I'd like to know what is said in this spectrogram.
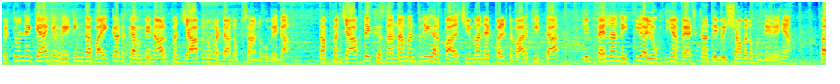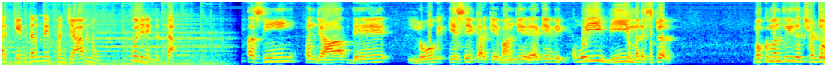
ਬਿੱਟੂ ਨੇ ਕਿਹਾ ਕਿ ਮੀਟਿੰਗ ਦਾ ਬਾਈਕਾਟ ਕਰਨ ਦੇ ਨਾਲ ਪੰਜਾਬ ਨੂੰ ਵੱਡਾ ਨੁਕਸਾਨ ਹੋਵੇਗਾ ਤਾਂ ਪੰਜਾਬ ਦੇ ਖਜ਼ਾਨਾ ਮੰਤਰੀ ਹਰਪਾਲ ਚੀਮਾ ਨੇ ਪਲਟਵਾਰ ਕੀਤਾ ਕਿ ਪਹਿਲਾਂ ਨੀਤੀ ਆਯੋਗ ਦੀਆਂ ਬੈਠਕਾਂ ਦੇ ਵਿੱਚ ਸ਼ਾਮਲ ਹੁੰਦੇ ਰਹੇ ਹਾਂ ਪਰ ਕੇਂਦਰ ਨੇ ਪੰਜਾਬ ਨੂੰ ਕੁਝ ਨਹੀਂ ਦਿੱਤਾ। ਅਸੀਂ ਪੰਜਾਬ ਦੇ ਲੋਕ ਇਸੇ ਕਰਕੇ ਵਾਂਝੇ ਰਹਿ ਗਏ ਵੀ ਕੋਈ ਵੀ ਮਿਨਿਸਟਰ ਮੁੱਖ ਮੰਤਰੀ ਦਾ ਛੱਡੋ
